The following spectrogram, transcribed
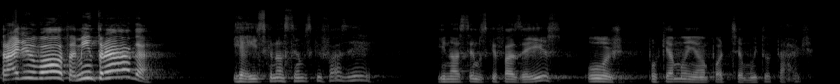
Traz de volta, me entrega. E é isso que nós temos que fazer. E nós temos que fazer isso hoje, porque amanhã pode ser muito tarde.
